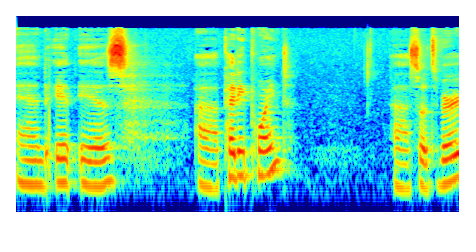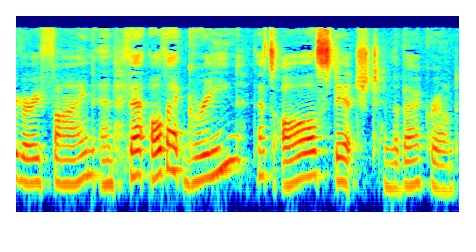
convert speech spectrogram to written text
and it is uh, Petit Point. Uh, so it's very, very fine, and that all that green, that's all stitched in the background.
